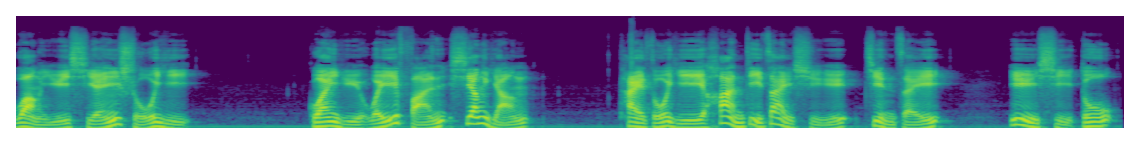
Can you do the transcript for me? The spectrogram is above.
望于贤属矣。关羽为樊襄阳，太祖以汉帝在许，进贼，欲徙都。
